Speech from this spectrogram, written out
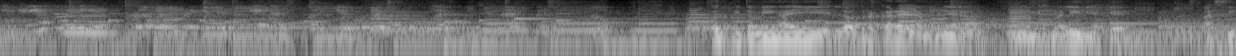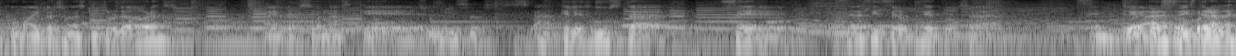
Y sigues así, solamente porque quieres que en cualquier momento se puede solucionar, pero no. Y también hay la otra cara de la moneda, en la misma línea, que así como hay personas controladoras, hay personas que, Sumisos. ajá, que les gusta ser, ser así, ser objeto, o sea, 50 entregarse y estar a las sombras-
